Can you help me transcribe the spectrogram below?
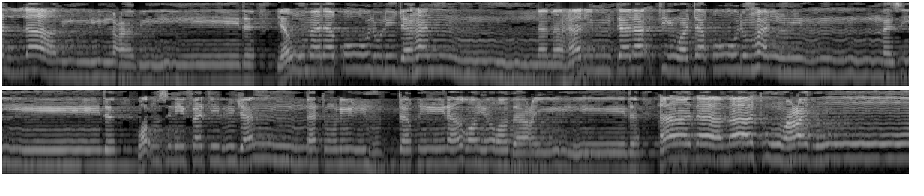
أنا بظلام للعبيد يوم نقول لجهنم هل امتلأت وتقول هل من مزيد. وأزلفت الجنة للمتقين غير بعيد. هذا ما توعدون.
